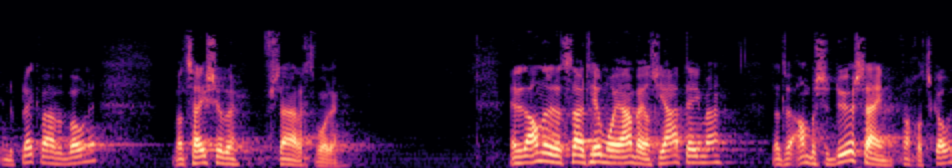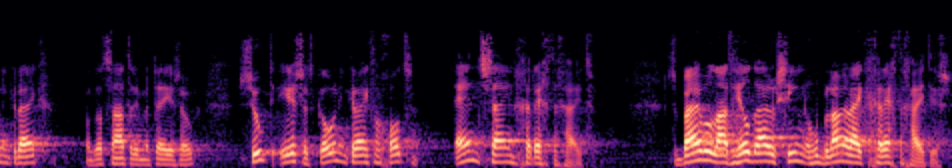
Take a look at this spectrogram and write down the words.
in de plek waar we wonen. Want zij zullen verzadigd worden. En het andere, dat sluit heel mooi aan bij ons jaarthema. Dat we ambassadeurs zijn van Gods koninkrijk. Want dat staat er in Matthäus ook. Zoekt eerst het koninkrijk van God en zijn gerechtigheid. De Bijbel laat heel duidelijk zien hoe belangrijk gerechtigheid is.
